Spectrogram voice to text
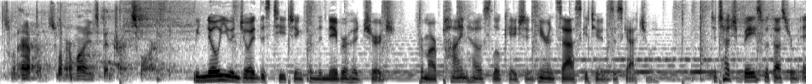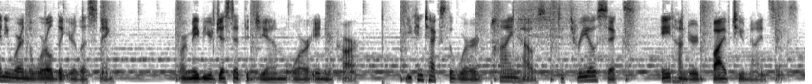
That's what happens when our mind's been transformed. We know you enjoyed this teaching from the neighborhood church from our Pine House location here in Saskatoon, Saskatchewan to touch base with us from anywhere in the world that you're listening, or maybe you're just at the gym or in your car, you can text the word Pine House to 306 800 5296.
